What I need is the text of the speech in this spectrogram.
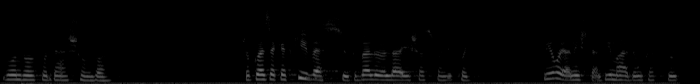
gondolkodásunkba. És akkor ezeket kivesszük belőle, és azt mondjuk, hogy mi olyan Istent imádunk, aki úgy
